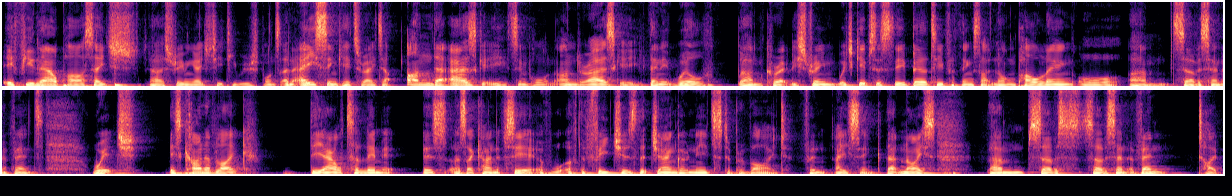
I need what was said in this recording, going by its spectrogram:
If you now pass H, uh, streaming HTTP response an async iterator under ASGI, it's important under ASGI, then it will um, correctly stream, which gives us the ability for things like long polling or um, server sent events, which is kind of like the outer limit, is, as I kind of see it, of, of the features that Django needs to provide for async. That nice um, service server sent event type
